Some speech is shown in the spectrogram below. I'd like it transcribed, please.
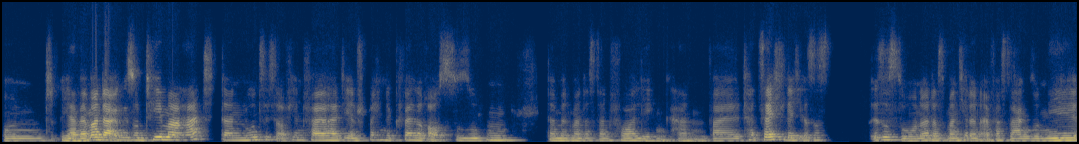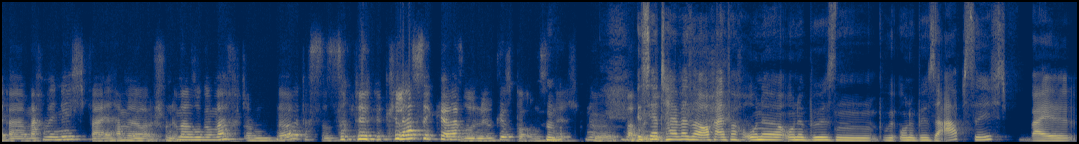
Und ja, wenn man da irgendwie so ein Thema hat, dann lohnt es sich auf jeden Fall halt die entsprechende Quelle rauszusuchen, damit man das dann vorlegen kann. Weil tatsächlich ist es ist es so, ne, dass manche dann einfach sagen so, nee, äh, machen wir nicht, weil haben wir schon immer so gemacht und ne, das ist so ein Klassiker, so, das ist bei uns hm. nicht. Nö, ist ja nicht. teilweise auch einfach ohne, ohne bösen, ohne böse Absicht, weil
